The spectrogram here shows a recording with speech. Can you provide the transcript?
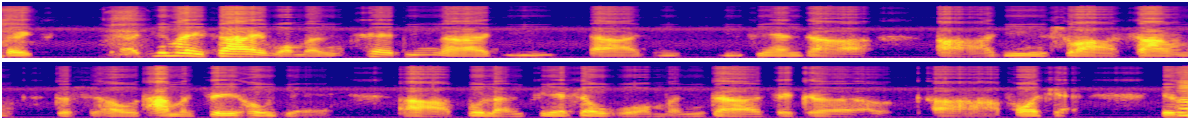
对。呃，因为在我们确定了一啊一一间的啊印刷商的时候，他们最后也啊不能接受我们的这个啊破钱。就是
